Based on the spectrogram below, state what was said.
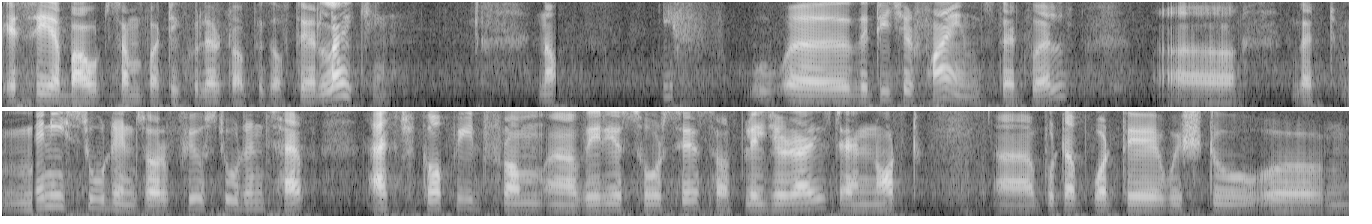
essay about some particular topic of their liking. Now, if the teacher finds that well that many students or few students have actually copied from uh, various sources or plagiarized and not uh, put up what they wish to um,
